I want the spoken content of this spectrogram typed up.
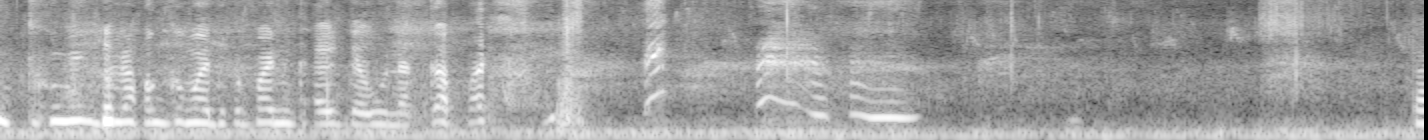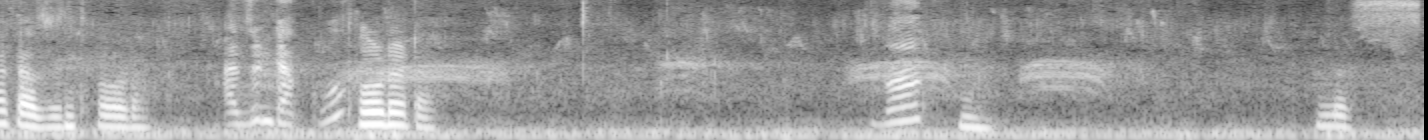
तुम्ही ब्लॉगमध्ये पण काही ठेवू नका. पण टाक अजून थोडं. अजून टाकू? थोडं टाक. बघ. बस.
